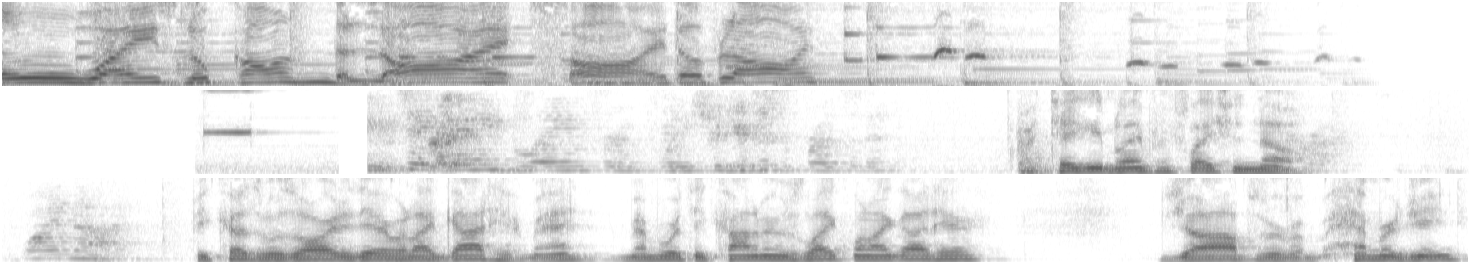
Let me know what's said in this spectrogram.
Always look on the light side of life. take any blame for inflation, Mr. President? Uh, Are taking blame for inflation? No. Why not? Because it was already there when I got here, man. Remember what the economy was like when I got here? Jobs were hemorrhaging,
